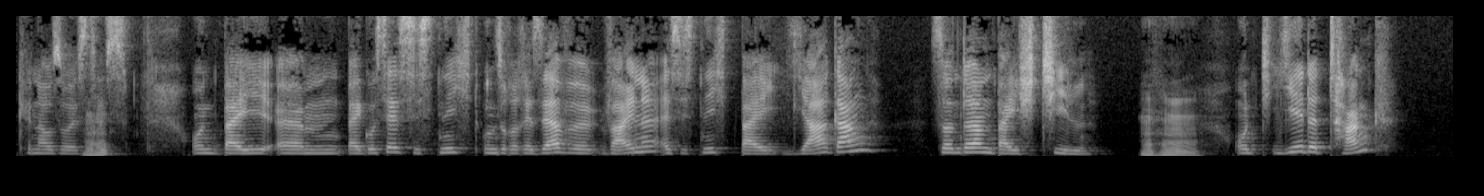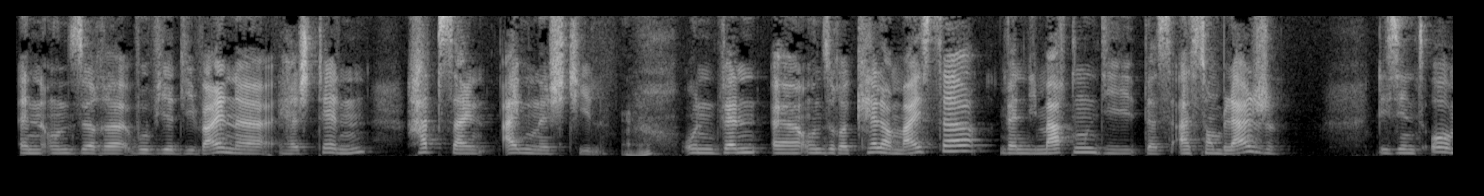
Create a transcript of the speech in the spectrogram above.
genau so ist es. Und bei, ähm, bei Gosset es ist nicht unsere Reserveweine, es ist nicht bei Jahrgang, sondern bei Stil. Und jeder Tank in unsere, wo wir die Weine herstellen, hat sein eigenes Stil. Und wenn äh, unsere Kellermeister, wenn die machen die das Assemblage, die sind, oh,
